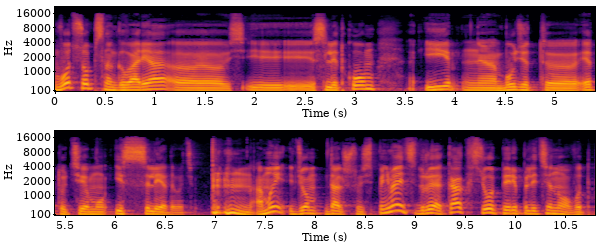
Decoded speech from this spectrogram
Вот, собственно говоря, э, следком и э, будет э, эту тему исследовать. а мы идем дальше. То есть, понимаете, друзья, как все переплетено. Вот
